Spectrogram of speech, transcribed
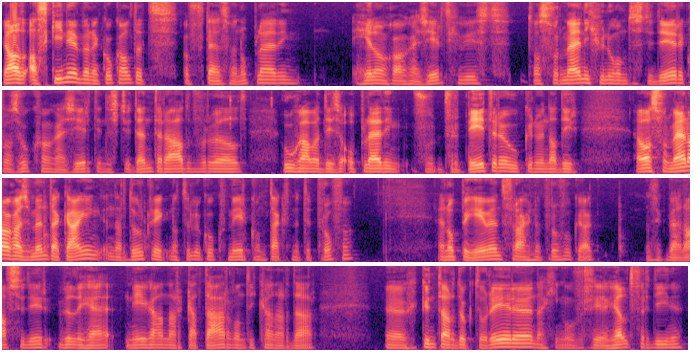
ja, als, als kine ben ik ook altijd, of tijdens mijn opleiding, heel lang geëngageerd geweest. Was voor mij niet genoeg om te studeren. Ik was ook geëngageerd in de studentenraad bijvoorbeeld. Hoe gaan we deze opleiding ver- verbeteren? Hoe kunnen we dat hier... Dat was voor mij een engagement dat ik aanging. En daardoor kreeg ik natuurlijk ook meer contact met de proffen. En op een gegeven moment vraagt een prof ook, ja, als ik bijna afstudeer, wilde jij meegaan naar Qatar, want ik ga naar daar. Eh, je kunt daar doctoreren, dat ging over veel geld verdienen.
